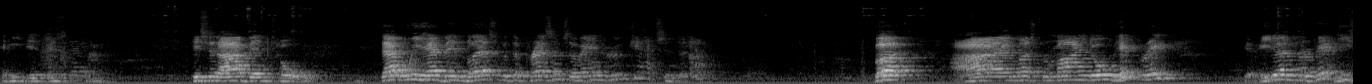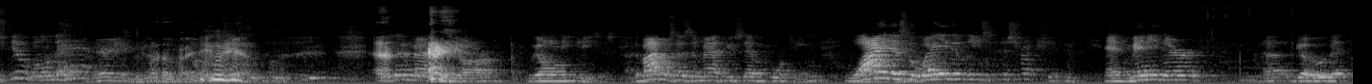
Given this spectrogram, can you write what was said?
and he did just that. He said, I've been told that we have been blessed with the presence of Andrew Jackson tonight. But I must remind old Hickory, if he doesn't repent, he's still going to hell. There you go. Amen. It doesn't matter who we are, we all need Jesus. The Bible says in Matthew 7 14, Wide is the way that leads to destruction, and many there uh, go that,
